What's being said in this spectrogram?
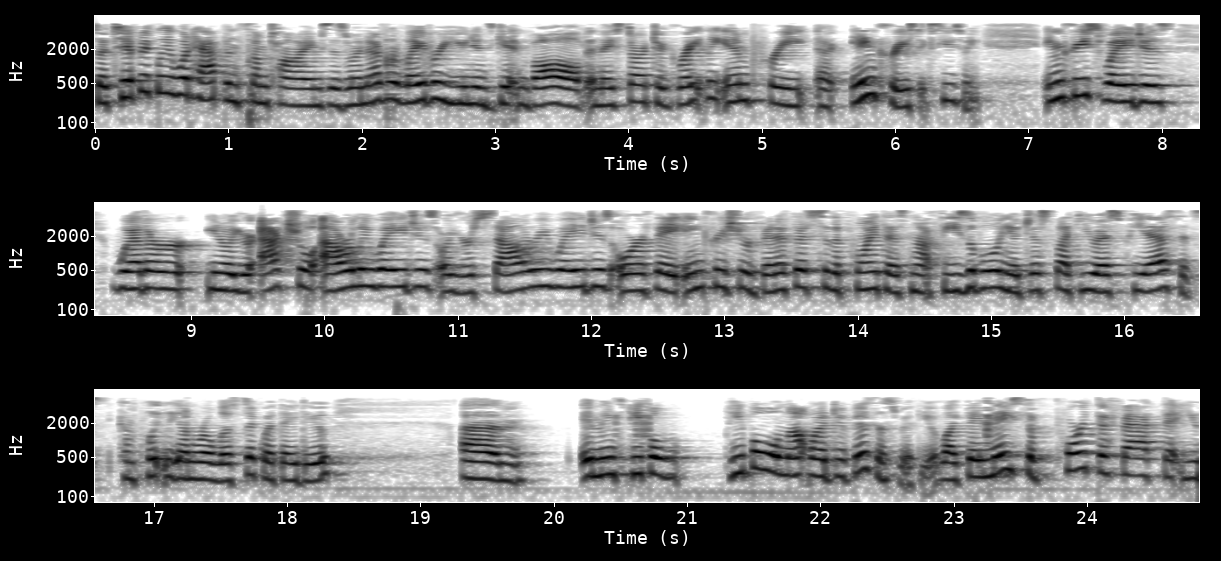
So typically what happens sometimes is whenever labor unions get involved and they start to greatly impre- uh, increase, excuse me, increase wages, whether, you know, your actual hourly wages or your salary wages, or if they increase your benefits to the point that it's not feasible, you know, just like USPS, it's completely unrealistic what they do. Um, it means people people will not want to do business with you. Like they may support the fact that you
